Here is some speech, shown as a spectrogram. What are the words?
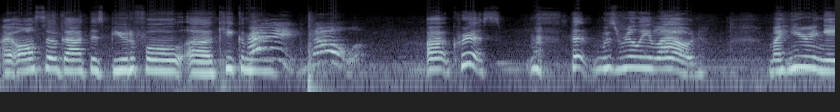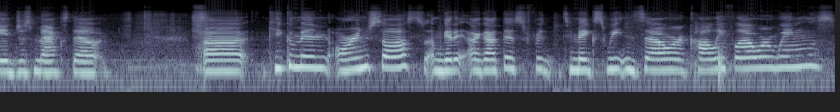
I also got this beautiful uh, Kikkoman. Hey, no! Uh, Chris, that was really loud. My hearing aid just maxed out. Uh, Kikkoman orange sauce. I'm getting. I got this for to make sweet and sour cauliflower wings,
